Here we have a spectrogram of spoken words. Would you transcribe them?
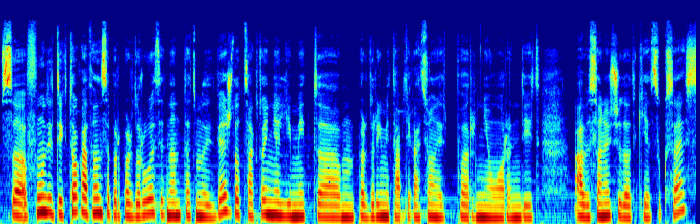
Së fundmi TikTok ka thënë se për përdoruesit nën 18 vjeç do të caktojë një limit të um, përdorimit të aplikacionit për një orë në ditë. A besoni që do të ketë sukses?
